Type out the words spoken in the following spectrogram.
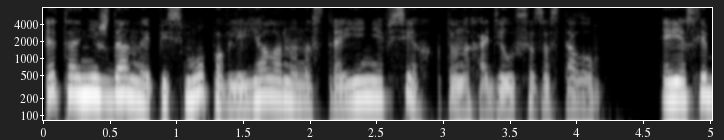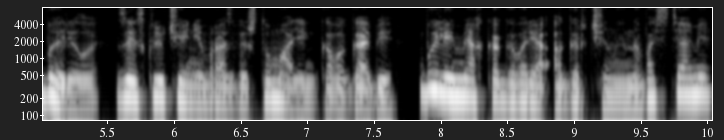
Это нежданное письмо повлияло на настроение всех, кто находился за столом. Если Берилы, за исключением разве что маленького Габи, были, мягко говоря, огорчены новостями,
